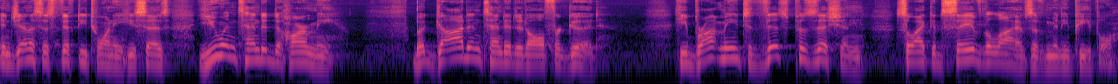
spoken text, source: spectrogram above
In Genesis 50 20, he says, You intended to harm me, but God intended it all for good. He brought me to this position so I could save the lives of many people.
